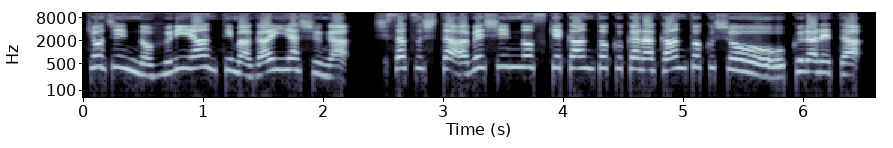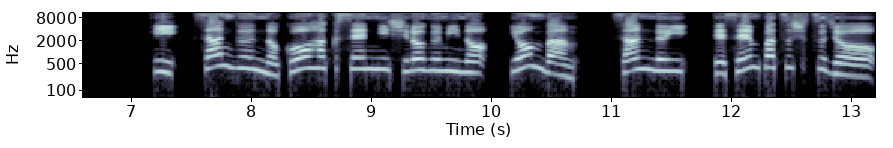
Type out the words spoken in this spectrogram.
巨人のフリーアンティマ外野手が、視察した安倍晋之助監督から監督賞を贈られた。い、三軍の紅白戦に白組の4番、三塁で先発出場。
